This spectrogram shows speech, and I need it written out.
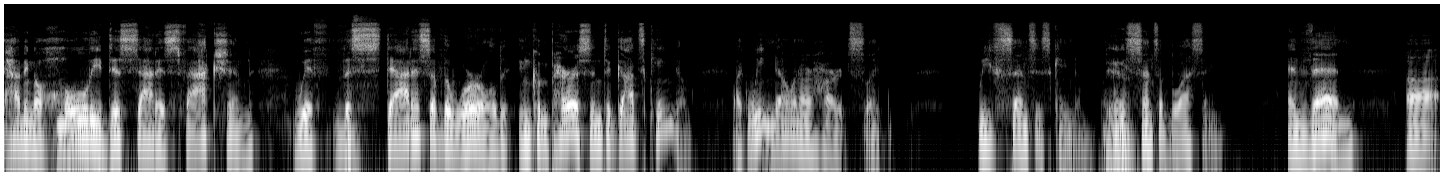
having a holy dissatisfaction with the status of the world in comparison to God's kingdom. Like we know in our hearts, like we sense his kingdom. Like Yeah. we sense a blessing. And then uh,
